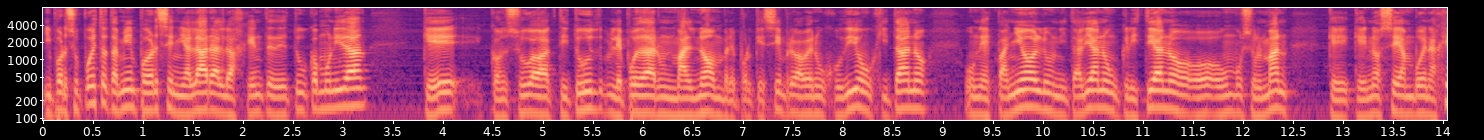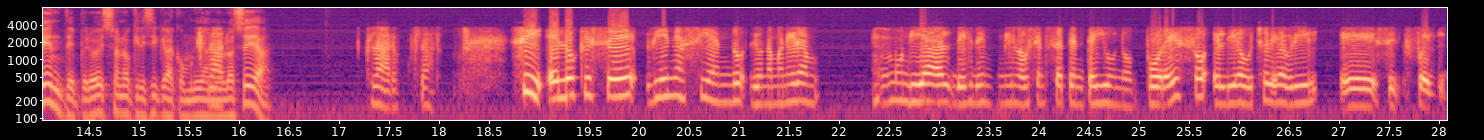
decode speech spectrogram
y por supuesto también poder señalar a la gente de tu comunidad que con su actitud le puede dar un mal nombre, porque siempre va a haber un judío, un gitano, un español, un italiano, un cristiano o, un musulmán que, que, no sean buena gente, pero eso no quiere decir que la comunidad no lo sea. Claro, claro. Sí, es lo que se viene haciendo de una manera mundial desde 1971. Por eso el día 8 de abril eh, se fue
